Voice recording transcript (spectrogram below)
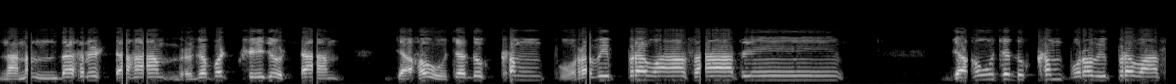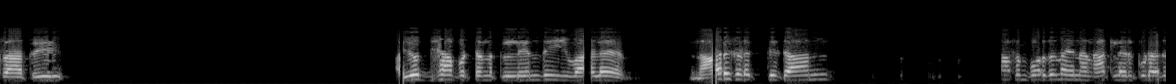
நனந்தஹிருஷ்டாம் மிருகபக்ஷிஜுஷ்டாம் ஜஹௌ ச துக்கம் புறவிப்ரவாசாத் ஜஹௌ ச துக்கம் புறவிப்ரவாசாத் அயோத்தியா பட்டணத்திலிருந்து இவாள நாடு கடத்திட்டான் போறதுன்னா என்ன நாட்டுல இருக்கக்கூடாது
